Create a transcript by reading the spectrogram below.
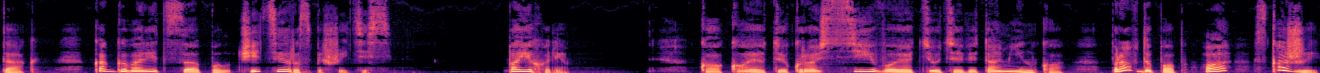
так. Как говорится, получите, распишитесь. Поехали. Какая ты красивая, тетя Витаминка. Правда, пап, а? Скажи.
